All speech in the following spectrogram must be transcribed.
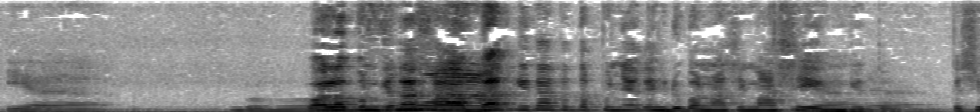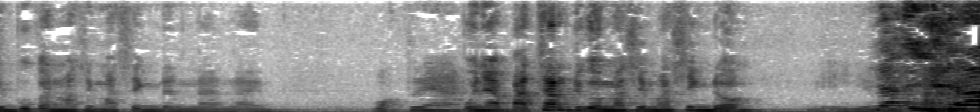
ya walaupun kita Semua- sahabat kita tetap punya kehidupan masing-masing Iya. gitu. Kesibukan masing-masing dan lain-lain. Waktunya punya pacar juga masing-masing dong. Iya. iya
